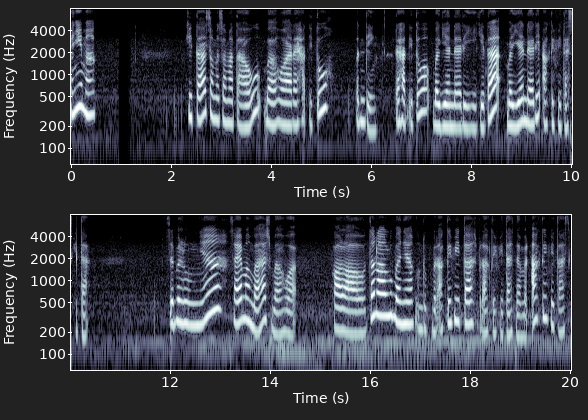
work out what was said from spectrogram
menyimak kita sama-sama tahu bahwa rehat itu penting. Rehat itu bagian dari kita, bagian dari aktivitas kita. Sebelumnya, saya membahas bahwa kalau terlalu banyak untuk beraktivitas, beraktivitas, dan beraktivitas,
